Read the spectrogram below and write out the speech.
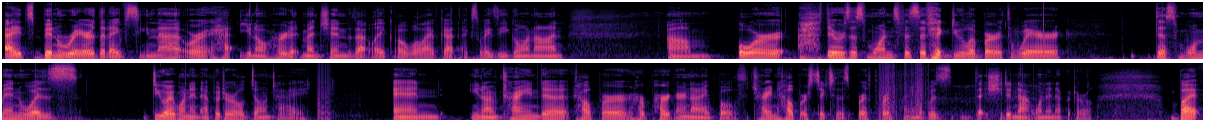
it's been rare that I've seen that or ha- you know heard it mentioned that like oh well I've got X Y Z going on. Um, or ah, there was this one specific doula birth where this woman was, do I want an epidural? Don't I? And you know, I'm trying to help her, her partner and I both trying to help her stick to this birth birth plan. It was that she did not want an epidural, but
